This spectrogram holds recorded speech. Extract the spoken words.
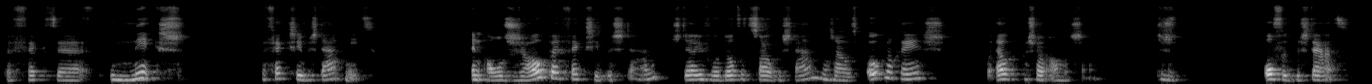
Perfecte niks. Perfectie bestaat niet. En al zou perfectie bestaan, stel je voor dat het zou bestaan, dan zou het ook nog eens voor elke persoon anders zijn. Dus of het bestaat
